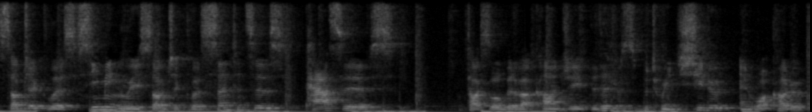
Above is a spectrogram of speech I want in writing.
subjectless, seemingly subjectless sentences, passives, talks a little bit about kanji, the difference between shiru and wakaru.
